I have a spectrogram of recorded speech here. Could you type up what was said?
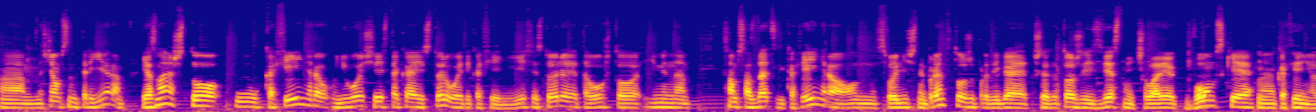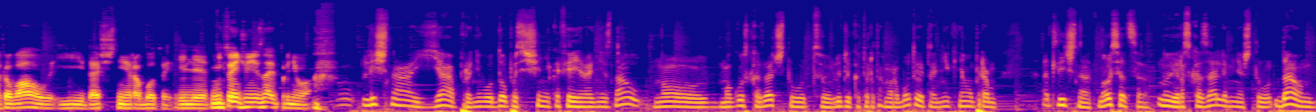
начнем с интерьера. Я знаю, что у кофейнера, у него еще есть такая история у этой кофейни. Есть история того, что именно сам создатель кофейнера, он свой личный бренд тоже продвигает, что это тоже известный человек в Омске, э, кофейню открывал и дальше с ней работает. Или никто ничего не знает про него? Ну, лично я про него до посещения кофейнера не знал, но могу сказать, что вот люди, которые там работают, они к нему прям отлично относятся. Ну и рассказали мне, что да, он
